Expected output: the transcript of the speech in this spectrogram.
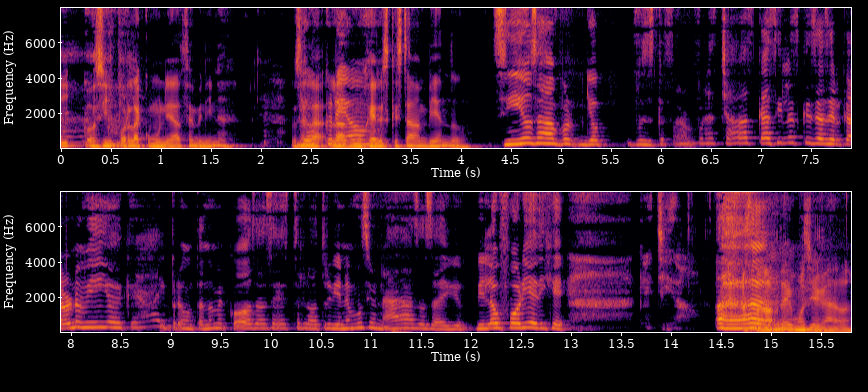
Y- o sí, por la comunidad femenina. O sea, la- las mujeres que estaban viendo. Sí, o sea, por- yo, pues es que fueron puras chavas casi las que se acercaron a mí y yo de que, ay, preguntándome cosas, esto, lo otro, y bien emocionadas, o sea, yo vi la euforia y dije, "Ah, qué chido. ¿Hasta dónde hemos llegado?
